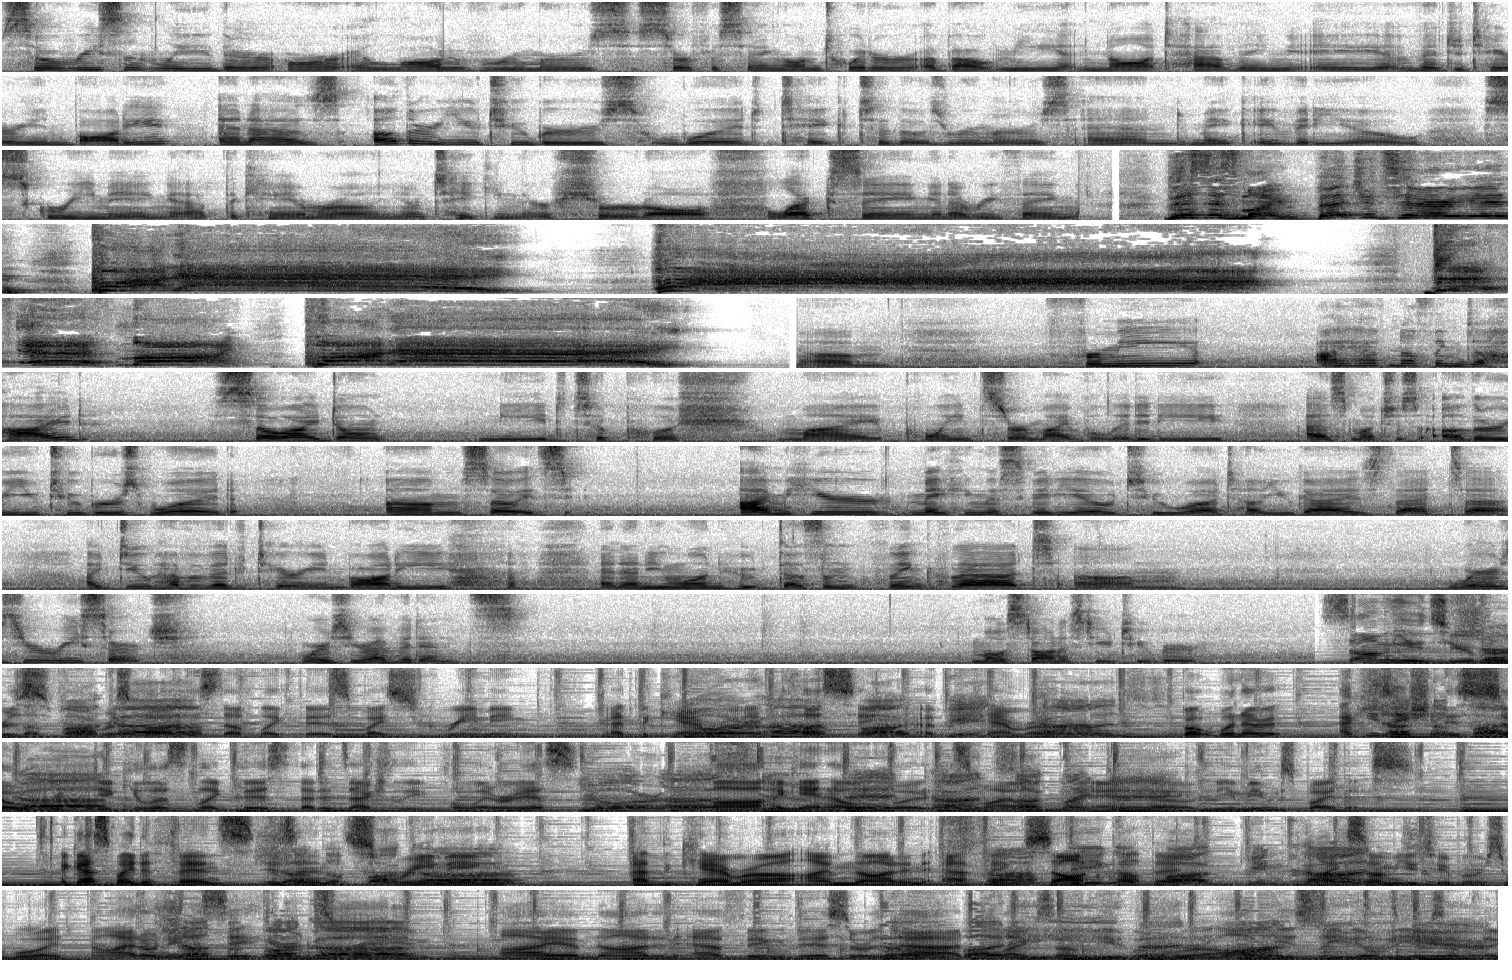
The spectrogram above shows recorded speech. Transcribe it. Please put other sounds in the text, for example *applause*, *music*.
So recently, there are a lot of rumors surfacing on Twitter about me not having a vegetarian body. And as other YouTubers would take to those rumors and make a video screaming at the camera, you know, taking their shirt off, flexing and everything. This is my vegetarian body! Ah! This is my body! Um, for me, I have nothing to hide, so I don't need to push my points or my validity as much as other YouTubers would. Um, so it's I'm here making this video to uh, tell you guys that uh, I do have a vegetarian body, *laughs* and anyone who doesn't think that, um, where's your research? Where's your evidence? Most honest YouTuber. Some YouTubers will respond up. to stuff like this by screaming at the camera and cussing at the camera. But when an accusation is so up. ridiculous like this that it's actually hilarious, uh, I can't help but cunt, smile and uh, be amused by this. I guess my defense Shut isn't screaming up. At the camera, I'm not an effing Stop sock puppet like some YouTubers would. Now, I don't need Shut to sit here and scream, I am not an effing this or that, like some people who are obviously guilty of something.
